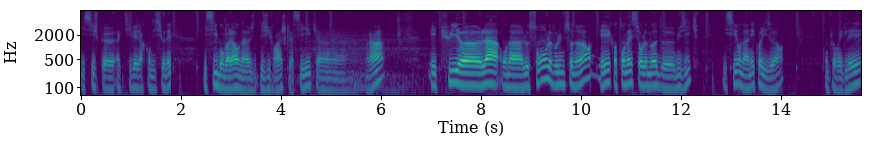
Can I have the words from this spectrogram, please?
Ici, je peux activer l'air conditionné. Ici, bon, bah là, on a des givrages classiques. Euh, voilà. Et puis euh, là, on a le son, le volume sonore. Et quand on est sur le mode euh, musique, ici, on a un équaliseur qu'on peut régler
